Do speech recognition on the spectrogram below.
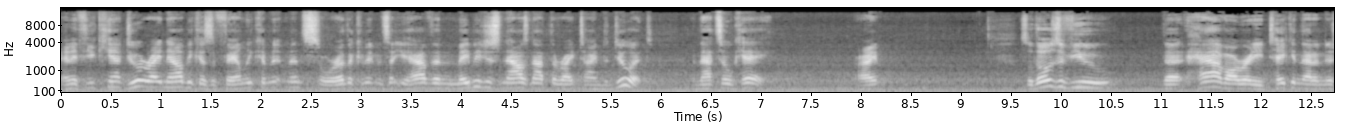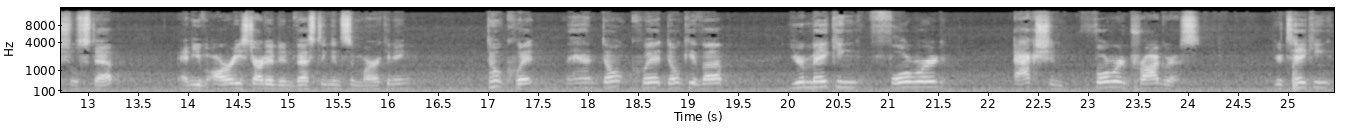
And if you can't do it right now because of family commitments or other commitments that you have, then maybe just now's not the right time to do it. And that's okay. All right? So, those of you that have already taken that initial step and you've already started investing in some marketing, don't quit, man. Don't quit. Don't give up. You're making forward action, forward progress. You're taking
